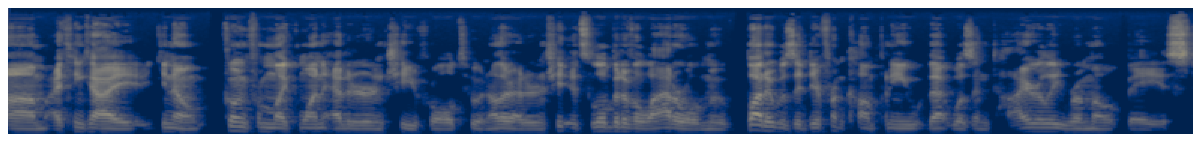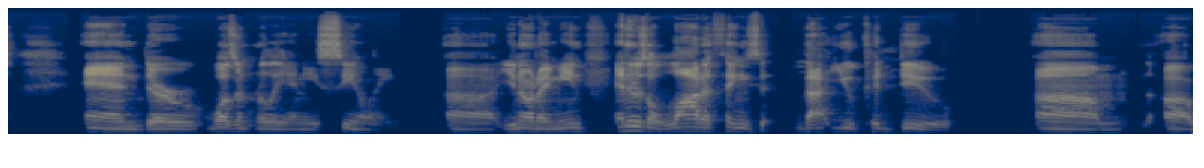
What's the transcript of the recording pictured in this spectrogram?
um, I think I, you know, going from like one editor in chief role to another editor in chief, it's a little bit of a lateral move, but it was a different company that was entirely remote based and there wasn't really any ceiling. Uh, you know what I mean? And there's a lot of things that you could do, um, uh,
